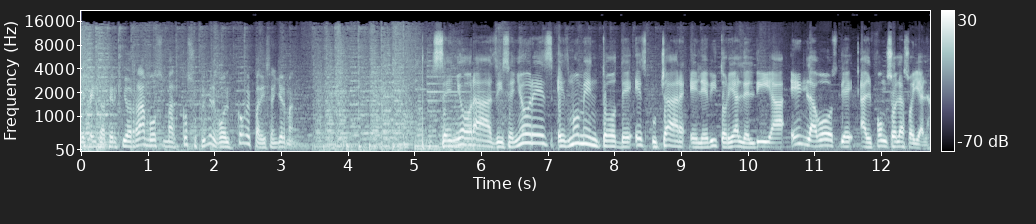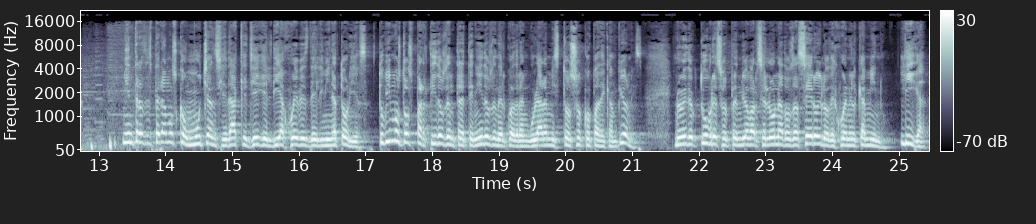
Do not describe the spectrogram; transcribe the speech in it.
defensa Sergio Ramos marcó su primer gol con el Paris Saint-Germain. Señoras y señores, es momento de escuchar el editorial del día en la voz de Alfonso Lazoyala. Mientras esperamos con mucha ansiedad que llegue el día jueves de eliminatorias, tuvimos dos partidos entretenidos en el cuadrangular amistoso Copa de Campeones. 9 de octubre sorprendió a Barcelona 2 a 0 y lo dejó en el camino. Liga,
